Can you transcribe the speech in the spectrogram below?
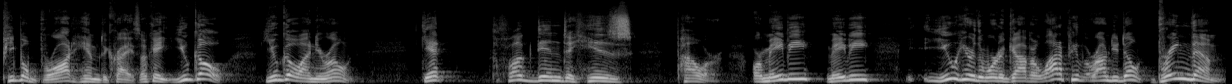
people brought him to Christ. Okay, you go. You go on your own. Get plugged into his power. Or maybe, maybe you hear the word of God, but a lot of people around you don't. Bring them.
